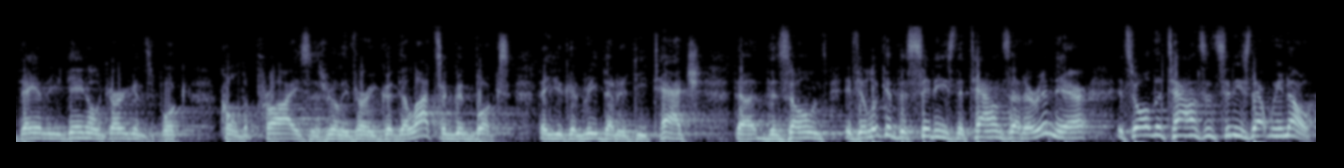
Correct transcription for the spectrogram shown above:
Daniel Gergen's book called The Prize is really very good. There are lots of good books that you can read that are detached. The, the zones, if you look at the cities, the towns that are in there, it's all the towns and cities that we know.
